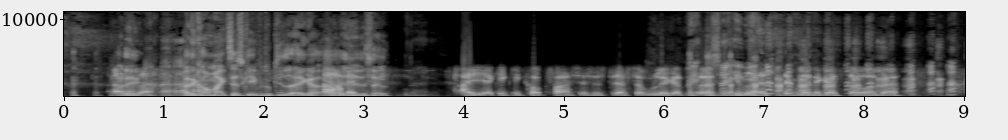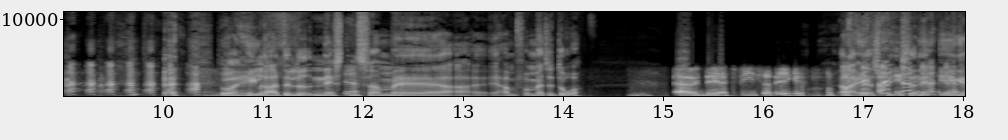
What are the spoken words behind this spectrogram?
Og det, og det kommer ikke til at ske, for du gider ikke at æde det selv. Ej, jeg kan ikke lide kokfars. Jeg synes, det er så ulækkert. Ja, Så så det gider jeg simpelthen ikke at stå og gøre. Du har helt ret. Det lød næsten ja. som øh, ham fra Matador. Øh, det, jeg spiser det ikke. Nej, jeg spiser det ikke.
